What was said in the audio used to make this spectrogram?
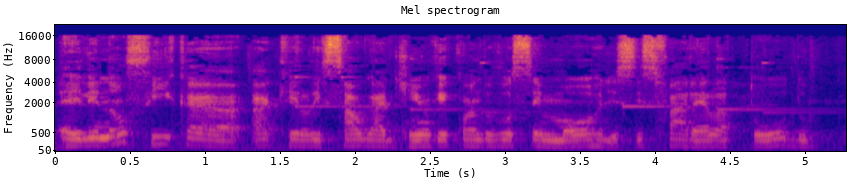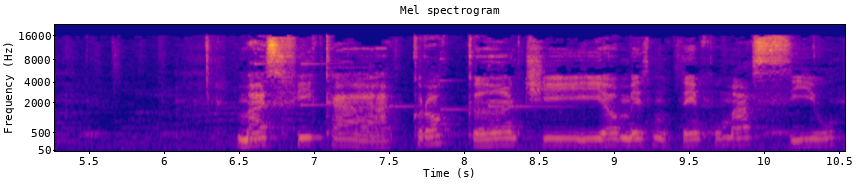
Ele não fica aquele salgadinho que quando você morde se esfarela todo. Mas fica crocante e ao mesmo tempo macio.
